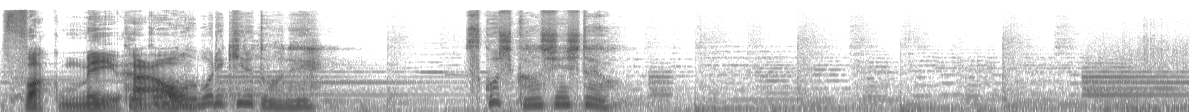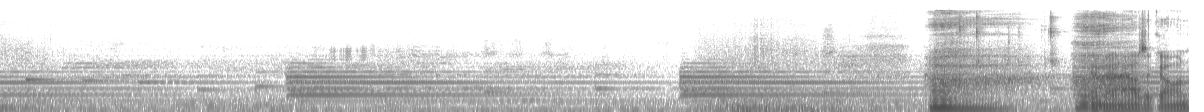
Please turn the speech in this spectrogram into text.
Fuck me, how? Hey man, how's it going?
